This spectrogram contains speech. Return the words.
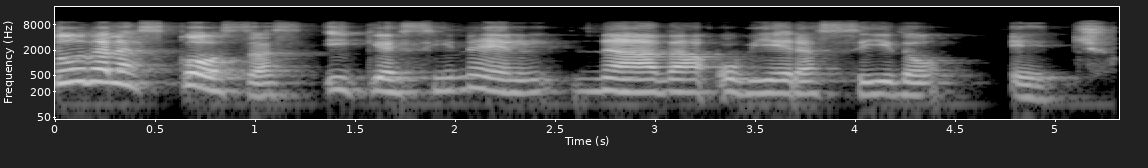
todas las cosas y que sin Él nada hubiera sido hecho.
